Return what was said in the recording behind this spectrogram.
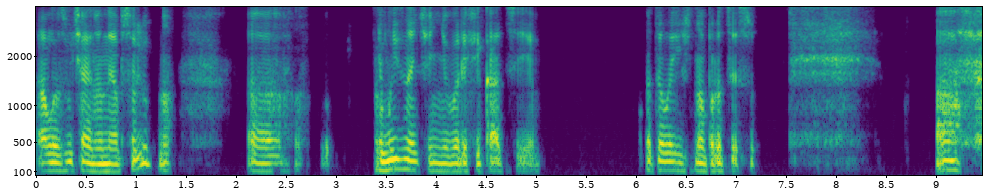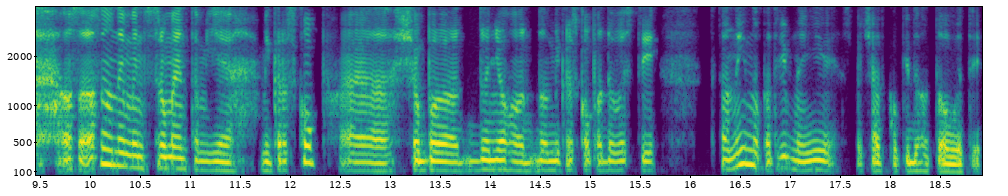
але звичайно не абсолютно, е, визначенню верифікації патологічного процесу. Основним інструментом є мікроскоп. Е, Щоб до нього до мікроскопа довести тканину, потрібно її спочатку підготовити.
